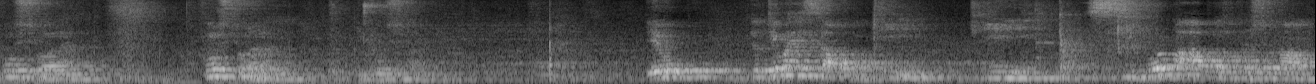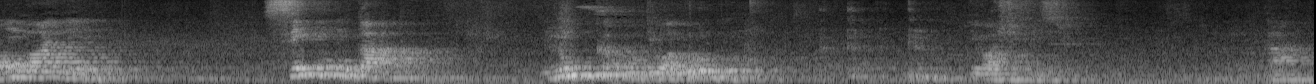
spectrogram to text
funciona, funciona e funciona. Eu, eu tenho uma ressalva aqui que se for uma aula personal online, sem contar nunca com o teu aluno, eu acho difícil. Tá?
